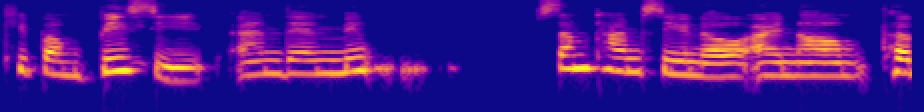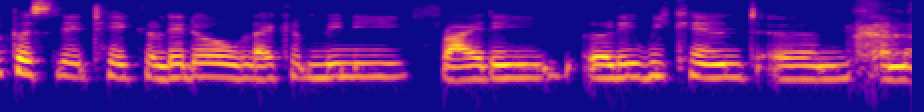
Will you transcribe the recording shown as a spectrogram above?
keep on busy. And then sometimes you know i now purposely take a little like a mini friday early weekend um, and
